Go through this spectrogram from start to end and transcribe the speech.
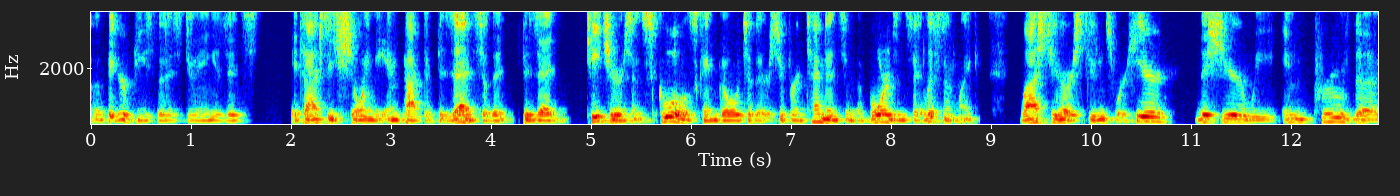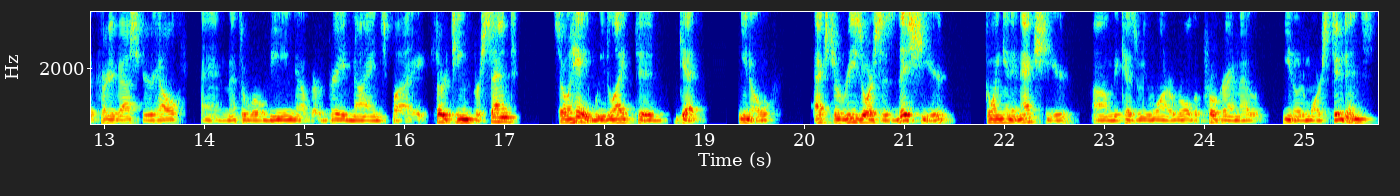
a bigger piece that it's doing is it's it's actually showing the impact of phys ed so that phys ed teachers and schools can go to their superintendents and the boards and say, listen, like last year our students were here. This year, we improved the cardiovascular health and mental well-being of our grade nines by 13%. So, hey, we'd like to get, you know, extra resources this year going into next year um, because we want to roll the program out, you know, to more students.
